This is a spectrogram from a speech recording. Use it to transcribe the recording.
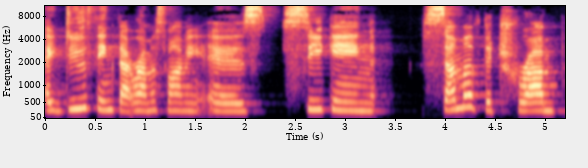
I do think that Ramaswamy is seeking some of the Trump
